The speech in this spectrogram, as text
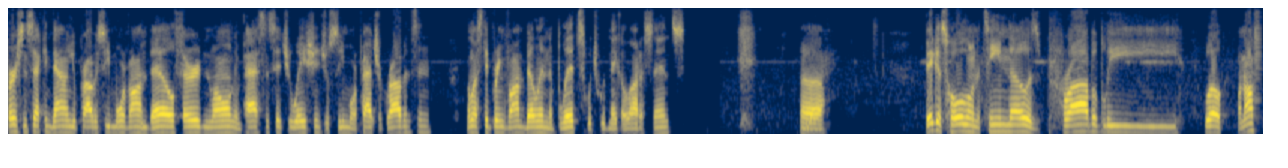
First and second down, you'll probably see more Vonn Bell. Third and long and passing situations, you'll see more Patrick Robinson unless they bring Vonn Bell in the blitz, which would make a lot of sense. Uh, biggest hole on the team though is probably well on off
